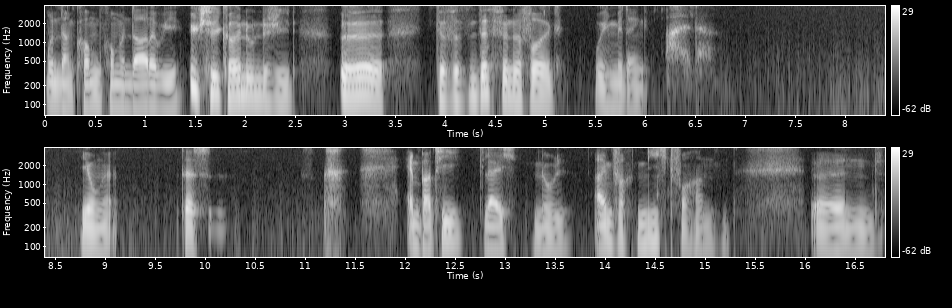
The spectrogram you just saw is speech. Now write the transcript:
Und dann kommen Kommentare wie, ich sehe keinen Unterschied. Äh, was ist denn das für ein Erfolg? Wo ich mir denke, Alter Junge, das Empathie gleich null. Einfach nicht vorhanden. Und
